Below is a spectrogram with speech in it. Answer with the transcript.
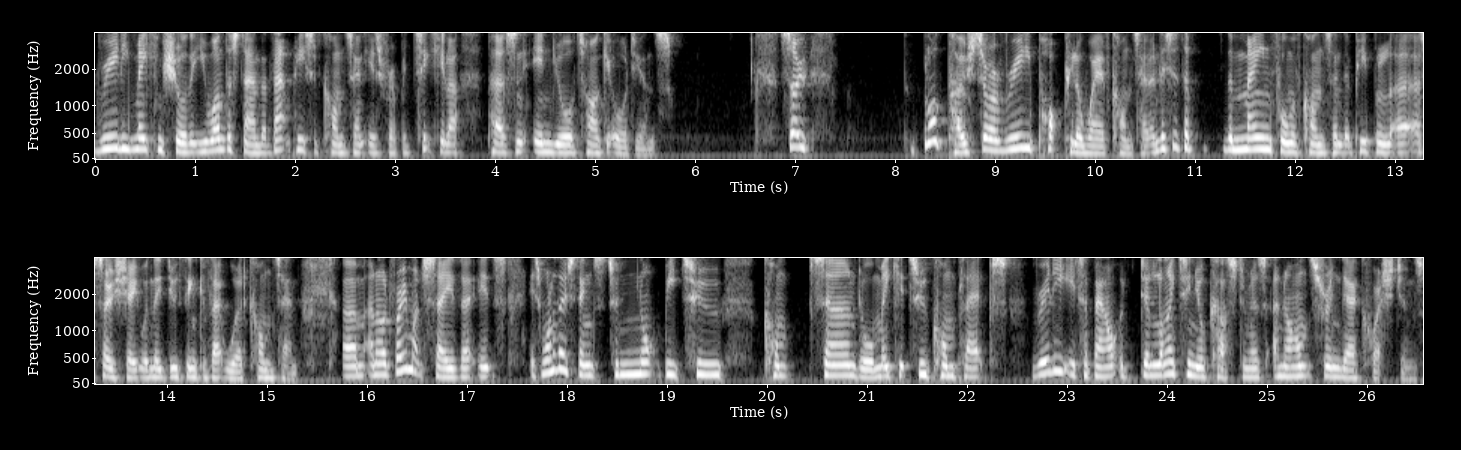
really making sure that you understand that that piece of content is for a particular person in your target audience. So, blog posts are a really popular way of content, and this is the the main form of content that people uh, associate when they do think of that word content. Um, and I'd very much say that it's it's one of those things to not be too concerned or make it too complex. Really, it's about delighting your customers and answering their questions.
